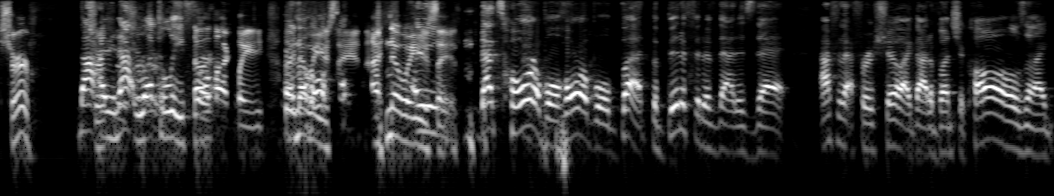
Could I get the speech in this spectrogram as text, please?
Sure not, sure, I mean, not sure. luckily for. Not luckily. I know what you're saying. I know what I you're mean, saying. that's horrible, horrible. But the benefit of that is that after that first show, I got a bunch of calls, and I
